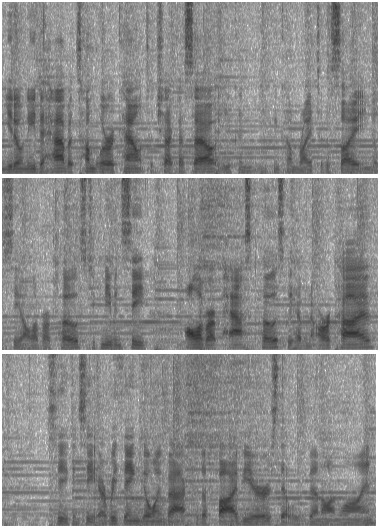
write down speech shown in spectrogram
You don't need to have a Tumblr account to check us out. You can, you can come right to the site and you'll see all of our posts. You can even see all of our past posts. We have an archive, so you can see everything going back to the five years that we've been online.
